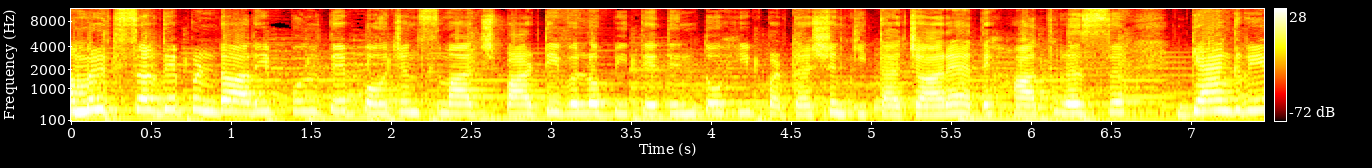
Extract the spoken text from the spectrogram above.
ਅੰਮ੍ਰਿਤਸਰ ਦੇ ਭੰਡਾਰੀ ਪੁਲ ਤੇ ਬਹੁਜਨ ਸਮਾਜ ਪਾਰਟੀ ਵੱਲੋਂ ਬੀਤੇ ਦਿਨ ਤੋਂ ਹੀ ਪ੍ਰਦਰਸ਼ਨ ਕੀਤਾ ਜਾ ਰਿਹਾ ਹੈ ਤੇ ਹਾਥਰਸ ਗੈਂਗ ਦੀ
